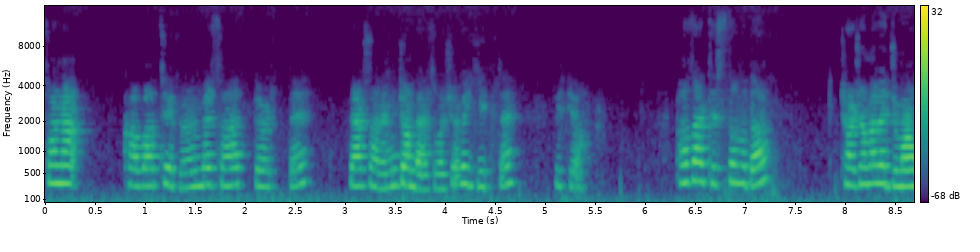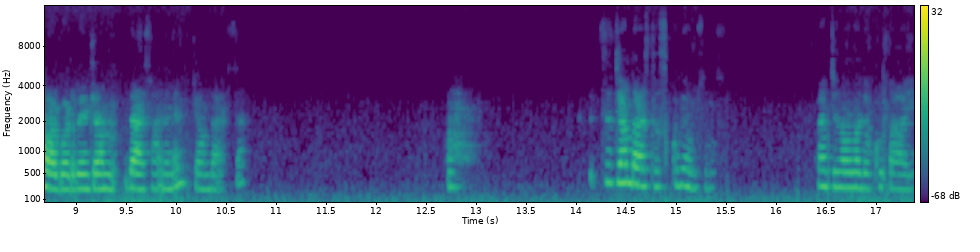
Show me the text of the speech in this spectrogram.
Sonra kahvaltı yapıyorum ve saat 4'te dershanemin can dersi başlıyor ve 7'de bitiyor. Pazartesi, salı da çarşamba ve cuma var bu arada benim can dershanemin can dersi. Ah. Siz can derste sıkılıyor musunuz? Bence normal okul daha iyi.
